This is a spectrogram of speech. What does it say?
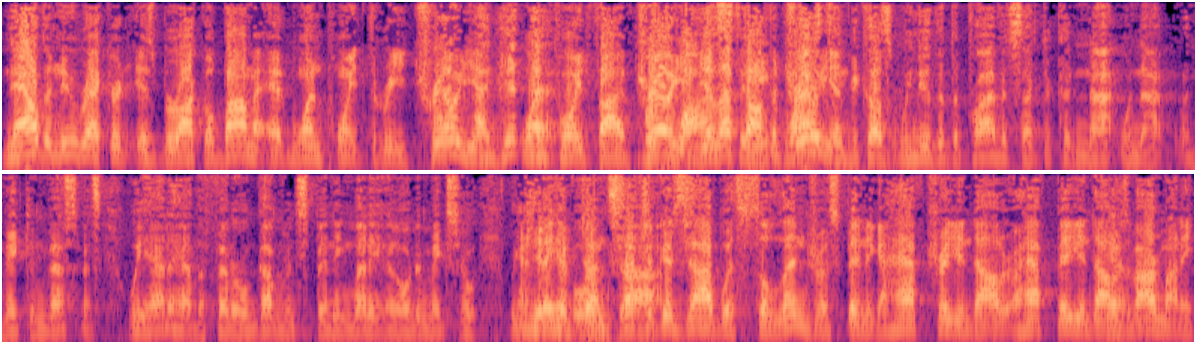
Now the new record is Barack Obama at 1.3 trillion, I get that. 1.5 But trillion. You left off a trillion. Because we knew that the private sector could not would not make investments. We had to have the federal government spending money in order to make sure we and they have done such a good job with Solyndra spending a half trillion dollar or half billion dollars Yeah. of our money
